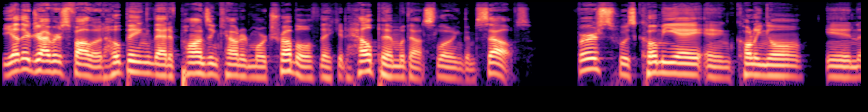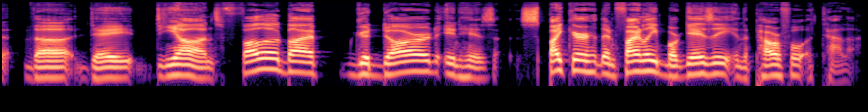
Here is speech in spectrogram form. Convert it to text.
The other drivers followed, hoping that if Pons encountered more trouble, they could help him without slowing themselves. First was Cormier and Collignon in the De Dions, followed by Godard in his Spiker, then finally Borghese in the powerful Itala.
